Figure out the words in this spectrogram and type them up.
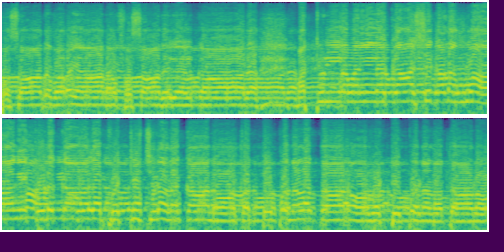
ഫസാദ് പറയാനോ ഫസാദ് കേൾക്കാനോ മറ്റുള്ളവല്ല കാശ് കടം വാങ്ങി കൊടുക്കാതെ പറ്റിച്ചു നടക്കാനോ തട്ടിപ്പ് നടത്താനോ വെട്ടിപ്പ് നടത്താനോ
